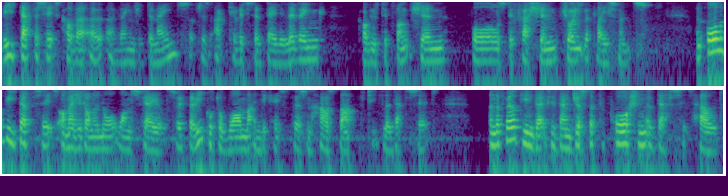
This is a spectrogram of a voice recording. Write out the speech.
these deficits cover a, a, range of domains such as activities of daily living, cognitive function, falls, depression, joint replacements. And all of these deficits are measured on a 0-1 scale. So if they're equal to 1, that indicates the person has that particular deficit. And the frailty index is then just the proportion of deficits held.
